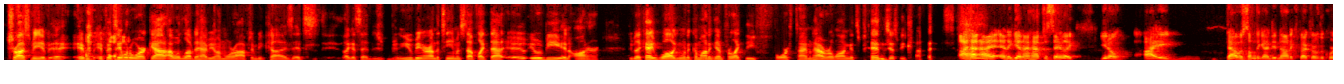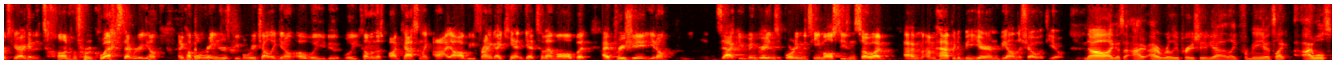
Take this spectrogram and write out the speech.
trust me, if if if it's able to work out, I would love to have you on more often because it's like I said, you being around the team and stuff like that, it, it would be an honor. You'd be like, hey, Walt, you want to come on again for like the fourth time and however long it's been, just because. I, I and again, I have to say, like you know, I that was something I did not expect over the course here. I get a ton of requests every, you know, and a couple Rangers people reach out, like you know, oh, will you do? Will you come on this podcast? And like, I, I'll be frank, I can't get to them all, but I appreciate, you know, Zach, you've been great in supporting the team all season, so I, I'm I'm happy to be here and be on the show with you. No, like I said, I, I really appreciate. Yeah, like for me, it's like I will.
